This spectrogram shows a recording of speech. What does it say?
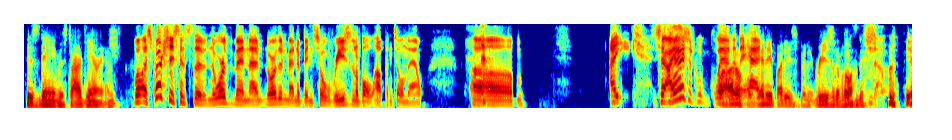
his name is Targaryen. well especially since the Northmen uh, Northern men have been so reasonable up until now um I so I was glad Well, I that don't they think had anybody's been reasonable on this show. To be.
